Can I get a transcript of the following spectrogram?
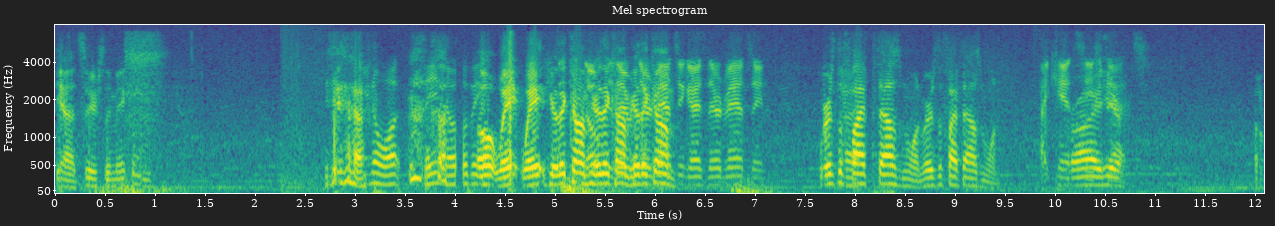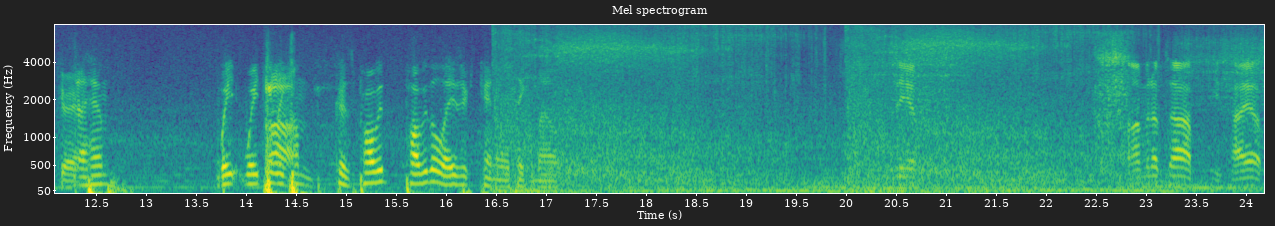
Yeah, seriously, make them. Yeah. You know what? They know they. Oh wait, wait! Here they come! Nope, here they come! Here they they're come! Advancing, guys, they're advancing. Where's the Alright. 5,000 one? Where's the 5,000 one? I can't Right see here. stats. Is Okay. that him? Wait, wait till Ah. they come, because probably, probably the laser cannon will take him out. See him. Climbing up top. He's high up.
